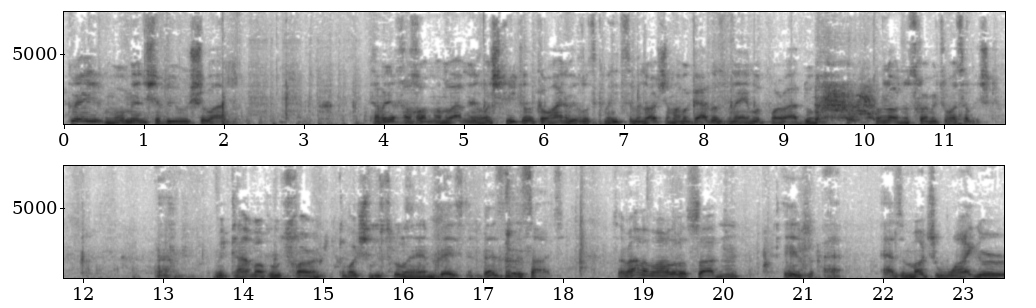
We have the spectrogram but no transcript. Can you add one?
Sakre Mumin Shabiushalayim. Kmitz LePora Kom Nuschor Mikama Hu Lehem Bezdin Bezdin decides So Rambam all of a sudden is as a much wider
